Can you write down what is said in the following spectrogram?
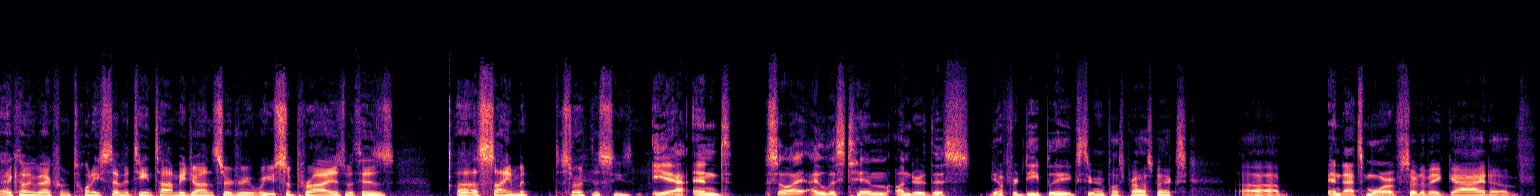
guy coming back from 2017 Tommy John surgery. Were you surprised with his uh, assignment to start this season? Yeah, and so I, I, list him under this, you know, for deep leagues, 300 plus prospects. Uh, and that's more of sort of a guide of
